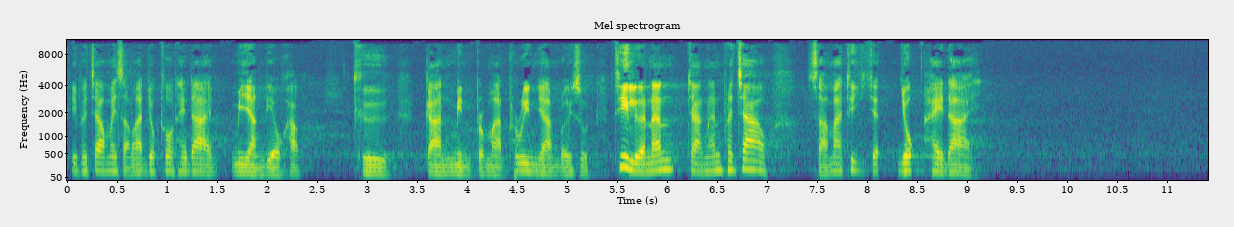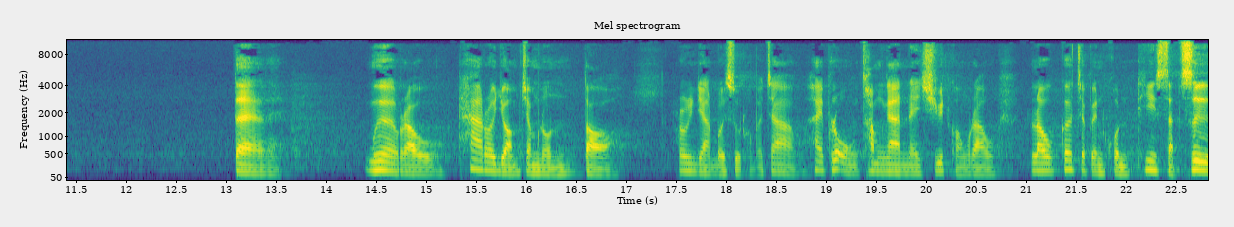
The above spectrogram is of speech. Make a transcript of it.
ที่พระเจ้าไม่สามารถยกโทษให้ได้มีอย่างเดียวครับ คือ การหมิ่นประมาทพระวิญญาณบริสุทธิ์ที่เหลือนั้นจากนั้นพระเจ้าสามารถที่จะยกให้ได้ แต่เมื่อเราถ้าเรายอมจำนนต่อพระวิญญาณบริสุทธิ์ของพระเจ้า ให้พระองค์ทำงานในชีวิตของเรา เราก็จะเป็นคนที่สัตย์ซื่อ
